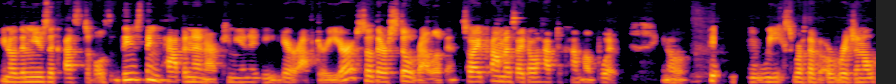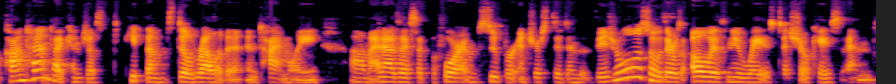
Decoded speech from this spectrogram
you know the music festivals these things happen in our community year after year so they're still relevant. So i promise i don't have to come up with you know 52 weeks worth of original content. I can just keep them still relevant and timely. Um, and as i said before i'm super interested in the visual so there's always new ways to showcase and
